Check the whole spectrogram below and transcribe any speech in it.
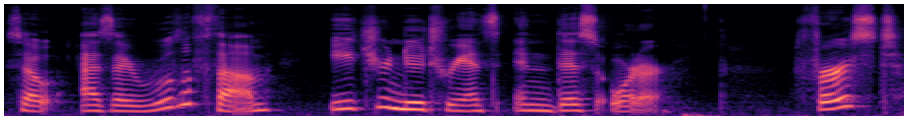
So, as a rule of thumb, eat your nutrients in this order. First,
